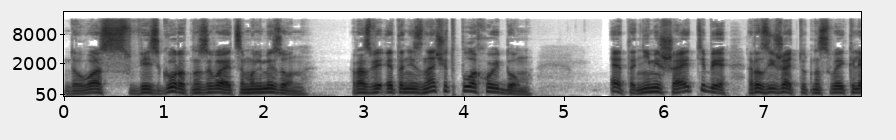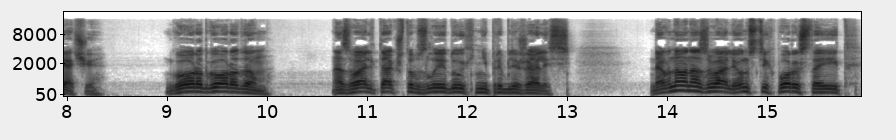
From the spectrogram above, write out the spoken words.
Да у вас весь город называется Мальмезон. Разве это не значит плохой дом? Это не мешает тебе разъезжать тут на свои клячи? Город городом. Назвали так, чтобы злые духи не приближались. Давно назвали, он с тех пор и стоит.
